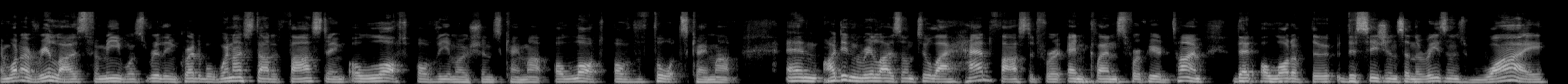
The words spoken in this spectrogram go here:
And what I realized for me was really incredible. When I started fasting, a lot of the emotions came up, a lot of the thoughts came up. And I didn't realize until I had fasted for and cleansed for a period of time that a lot of the decisions and the reasons why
